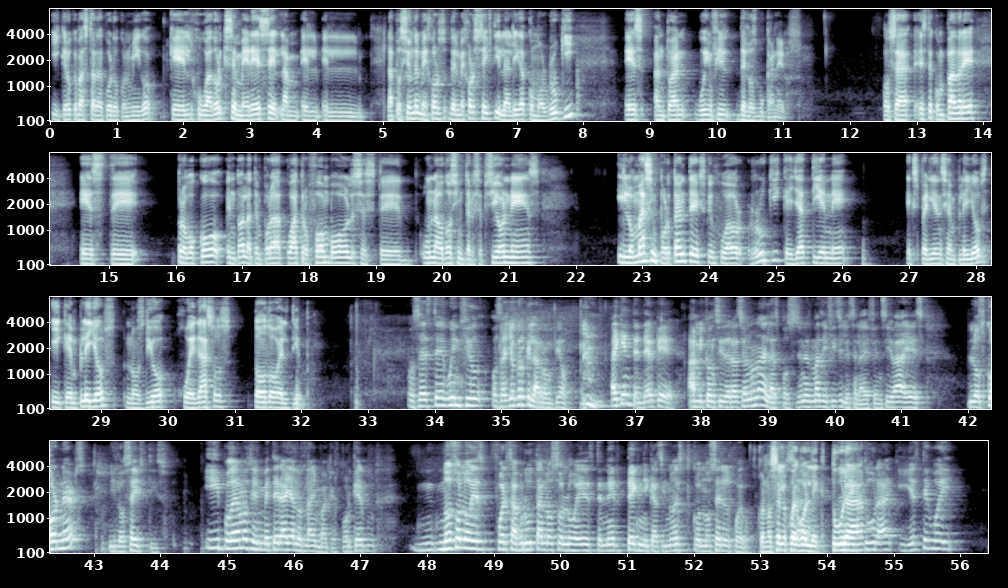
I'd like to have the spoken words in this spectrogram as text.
y creo que va a estar de acuerdo conmigo, que el jugador que se merece la, la posición del mejor, del mejor safety de la liga como rookie es Antoine Winfield de los Bucaneros. O sea, este compadre este, provocó en toda la temporada cuatro fumbles, este, una o dos intercepciones. Y lo más importante es que un jugador rookie que ya tiene experiencia en playoffs y que en playoffs nos dio juegazos todo el tiempo. O sea, este Winfield, o sea, yo creo que la rompió. Hay que entender que, a mi consideración, una de las posiciones más difíciles en la defensiva es los corners y los safeties. Y podríamos meter ahí a los linebackers, porque no solo es fuerza bruta, no solo es tener técnica, sino es conocer el juego. Conocer el juego, lectura. Lectura, y este güey,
